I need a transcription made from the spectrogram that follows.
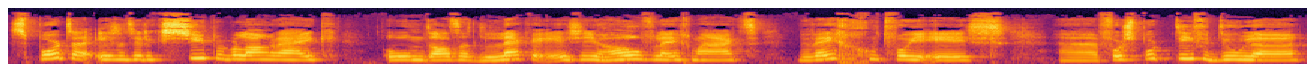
sporten is natuurlijk super belangrijk. Omdat het lekker is, je hoofd leeg maakt. Bewegen goed voor je is. Uh, voor sportieve doelen.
